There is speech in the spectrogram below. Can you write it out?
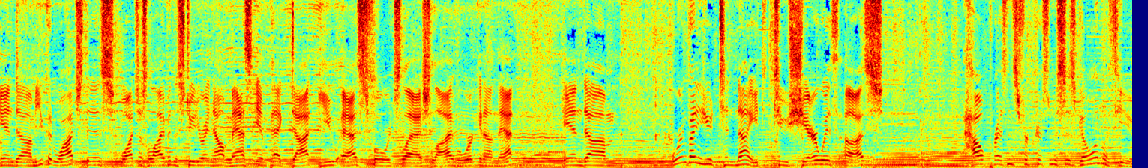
And um, you could watch this, watch us live in the studio right now massimpact.us forward slash live. We're working on that. And um, we're inviting you tonight to share with us how Presents for Christmas is going with you.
